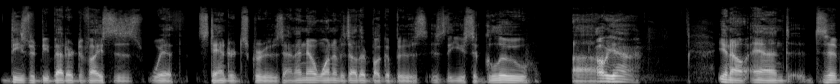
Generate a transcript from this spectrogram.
these would be better devices with standard screws. And I know one of his other bugaboos is the use of glue uh, oh yeah. You know, and to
